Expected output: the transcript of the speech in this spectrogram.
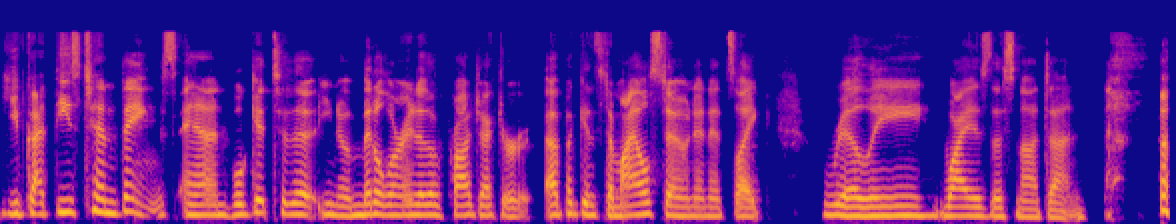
you've got these 10 things and we'll get to the, you know, middle or end of the project or up against a milestone and it's like, really? Why is this not done?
